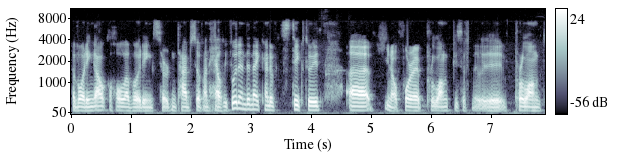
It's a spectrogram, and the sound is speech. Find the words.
avoiding alcohol, avoiding certain types of unhealthy food, and then I kind of stick to it. Uh, you know, for a prolonged piece of uh, prolonged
